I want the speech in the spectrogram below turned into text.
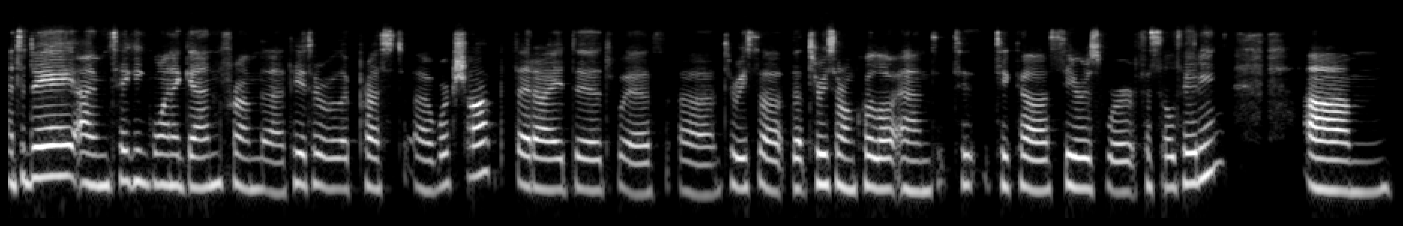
And today I'm taking one again from the Theater of the Oppressed uh, workshop that I did with uh, Teresa, that Teresa Ronquillo and T Tika Sears were facilitating. Um,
